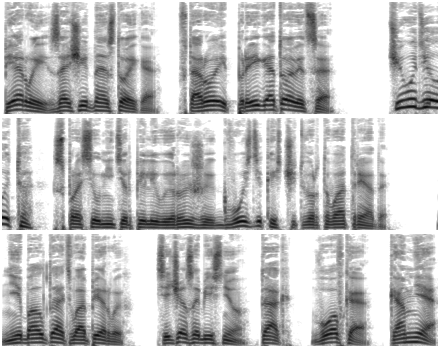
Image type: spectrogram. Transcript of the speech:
Первый — защитная стойка. Второй — приготовиться. «Чего делать-то?» — спросил нетерпеливый рыжий гвоздик из четвертого отряда. «Не болтать, во-первых. Сейчас объясню. Так, Вовка, ко мне!»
